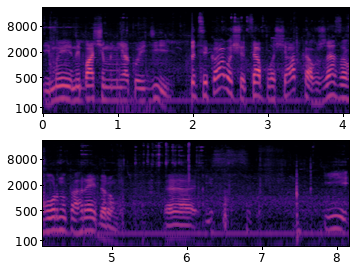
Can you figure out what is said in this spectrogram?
і ми не бачимо ніякої дії. Цікаво, що ця площадка вже загорнута грейдером. Е, і, і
